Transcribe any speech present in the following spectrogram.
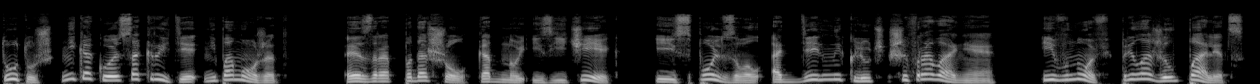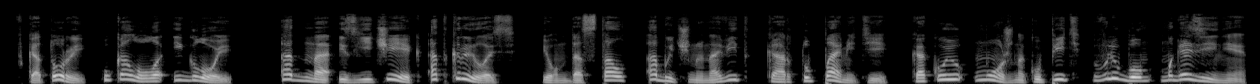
Тут уж никакое сокрытие не поможет. Эзра подошел к одной из ячеек и использовал отдельный ключ шифрования, и вновь приложил палец, в который уколола иглой. Одна из ячеек открылась, и он достал обычную на вид карту памяти, какую можно купить в любом магазине.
